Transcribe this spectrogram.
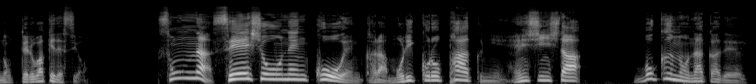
載ってるわけですよ。そんな青少年公園から森コロパークに変身した僕の中で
